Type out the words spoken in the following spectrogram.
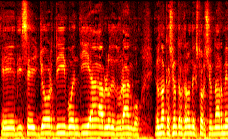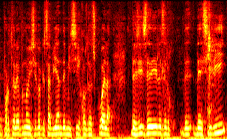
Eh, dice Jordi, buen día, hablo de Durango. En una ocasión trataron de extorsionarme por teléfono diciendo que sabían de mis hijos de escuela. Decidí seguirles, el, de- decidí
